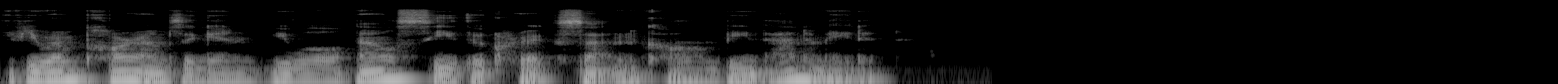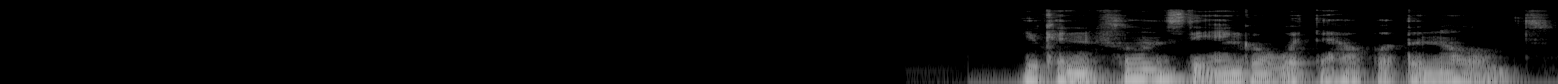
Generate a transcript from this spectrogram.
If you run params again, you will now see the correct satin column being animated. You can influence the angle with the help of the nodes.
